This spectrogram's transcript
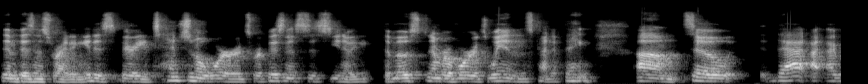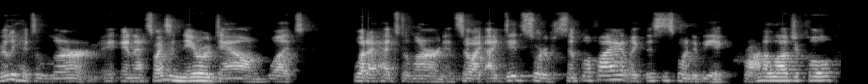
than business writing. It is very intentional words where business is, you know, the most number of words wins kind of thing. Um, so that I, I, really had to learn, and so I had to narrow down what what I had to learn. And so I, I did sort of simplify it. Like this is going to be a chronological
